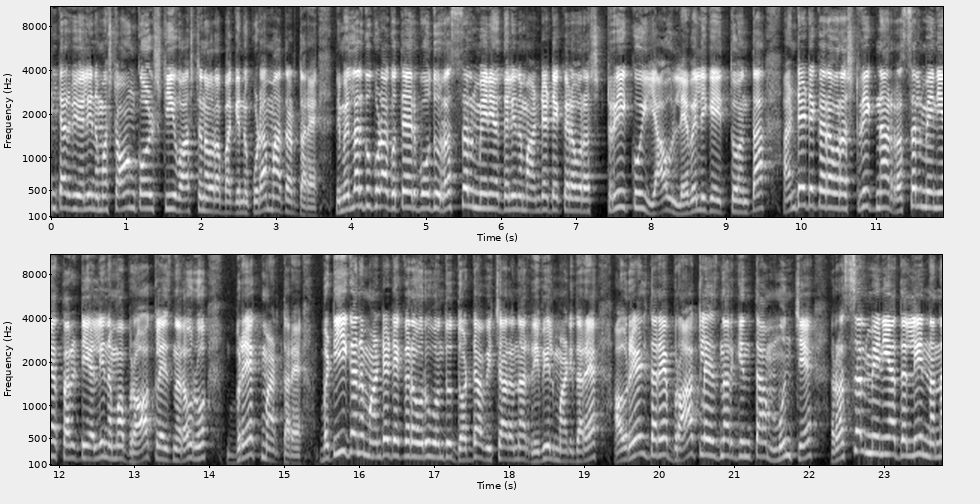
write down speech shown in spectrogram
ಇಂಟರ್ವ್ಯೂ ಅಲ್ಲಿ ನಮ್ಮ ಸ್ಟಾಂಗ್ ಕೋಲ್ಡ್ ಸ್ಟೀವ್ ಆಸ್ಟನ್ ಅವರ ಬಗ್ಗೆನೂ ಕೂಡ ಮಾತಾಡ್ತಾರೆ. ನಿಮ್ಮೆಲ್ಲರಿಗೂ ಕೂಡ ಗೊತ್ತೇ ಇರಬಹುದು ರಸ್ಸಲ್ ಮೇನಿಯಾದಲ್ಲಿ ನಮ್ಮ ಅಂಡರ್ಟೇಕರ್ ಅವರ ಸ್ಟ್ರೀಕು ಯಾವ ಲೆವೆಲಿಗೆ ಇತ್ತು ಅಂತ. ಅಂಡರ್ಟೇಕರ್ ಅವರ ಸ್ಟ್ರೀಕ್ನ ರಸ್ಸಲ್ ಮೇನಿಯಾ ತರ್ಟಿಯಲ್ಲಿ ನಮ್ಮ ಬ್ರಾಕ್ ಲೇಸ್ನರ್ ಅವರು ಬ್ರೇಕ್ ಮಾಡ್ತಾರೆ. ಬಟ್ ಈಗ ನಮ್ಮ ಅಂಡರ್ಟೇಕರ್ ಅವರು ಒಂದು ದೊಡ್ಡ ವಿಚಾರನ ರಿವೀಲ್ ಮಾಡಿದ್ದಾರೆ. ಅವ್ರು ಹೇಳ್ತಾರೆ, ಬ್ರಾಕ್ ಲೇಸ್ನರ್ಗಿಂತ ಮುಂಚೆ ರಸ್ಸಲ್ ಮೇನಿಯಾದಲ್ಲಿ ನನ್ನ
